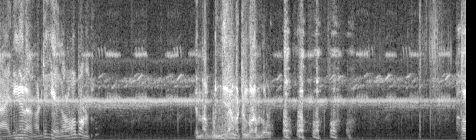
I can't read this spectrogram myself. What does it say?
കാര്യങ്ങൾ അങ്ങോട്ട് ചെയ്തോളോ പറഞ്ഞു. എന്നാ കുഞ്ഞിരാമട്ടം കൊടുന്നോളൂ ഓ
